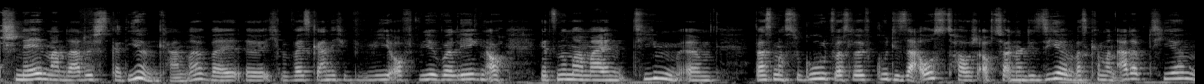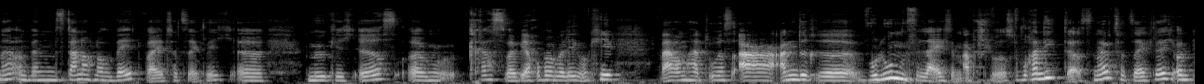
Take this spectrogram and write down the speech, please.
schnell man dadurch skalieren kann, ne? weil äh, ich weiß gar nicht, wie oft wir überlegen, auch jetzt nur mal mein Team, ähm, was machst du gut, was läuft gut, dieser Austausch auch zu analysieren, was kann man adaptieren, ne? und wenn es dann auch noch weltweit tatsächlich äh, möglich ist, ähm, krass, weil wir auch immer überlegen, okay, Warum hat USA andere Volumen vielleicht im Abschluss? Woran liegt das, ne, tatsächlich? Und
